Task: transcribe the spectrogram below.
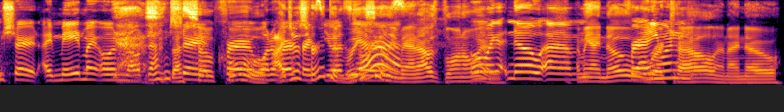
Meltdown. shirt. I made my own meltdown That's shirt so cool. for one of I our just first heard them US recently, Yeah. man. I was blown away. Oh my god, no. Um, I mean, I know For anyone- and I know.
